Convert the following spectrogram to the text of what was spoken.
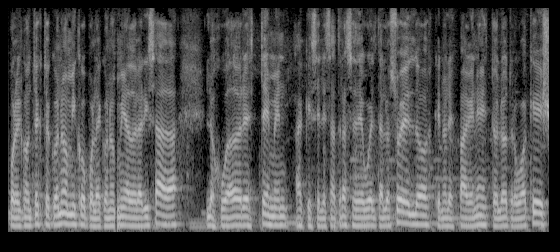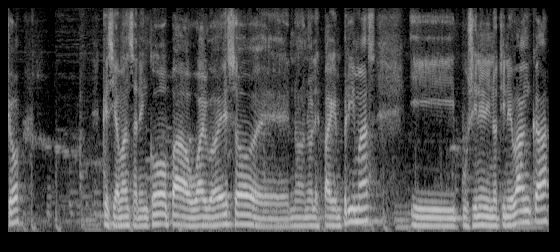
por el contexto económico, por la economía dolarizada, los jugadores temen a que se les atrase de vuelta los sueldos, que no les paguen esto, el otro o aquello, que si avanzan en copa o algo de eso, eh, no, no les paguen primas, y Pusineri no tiene banca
